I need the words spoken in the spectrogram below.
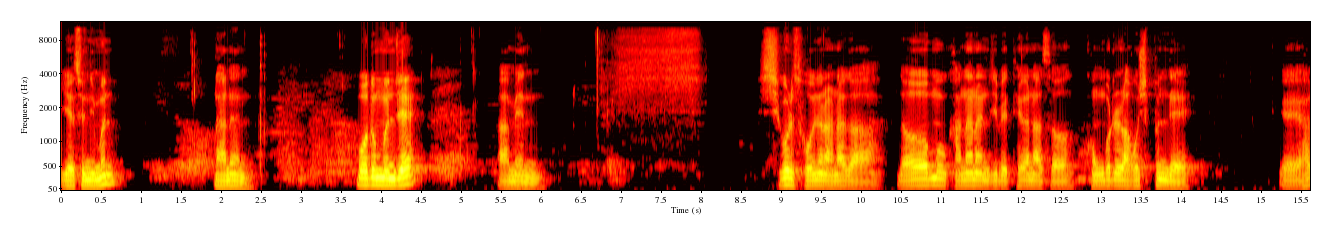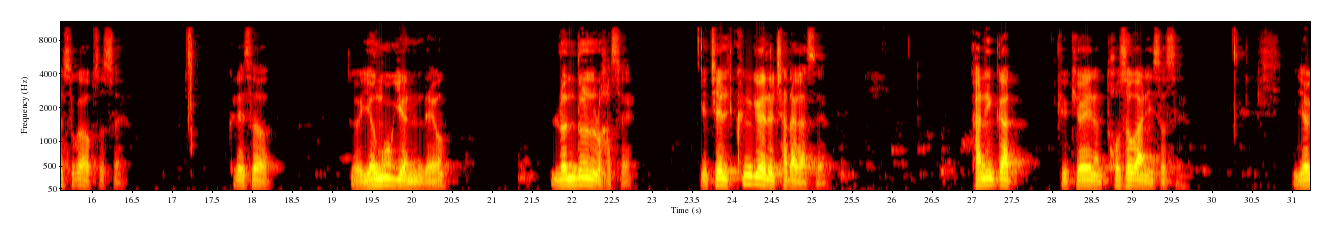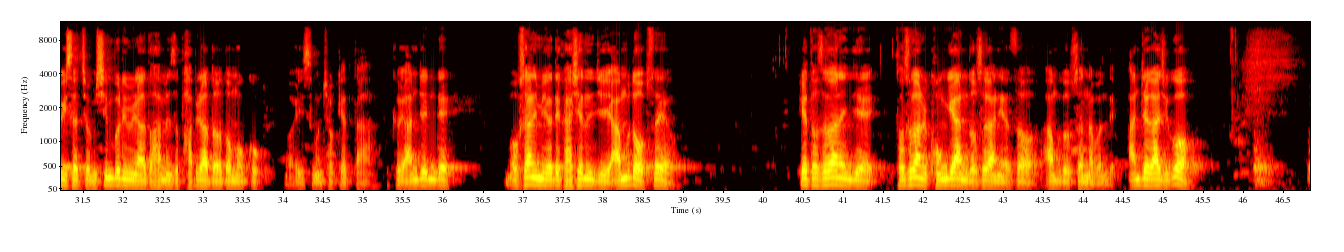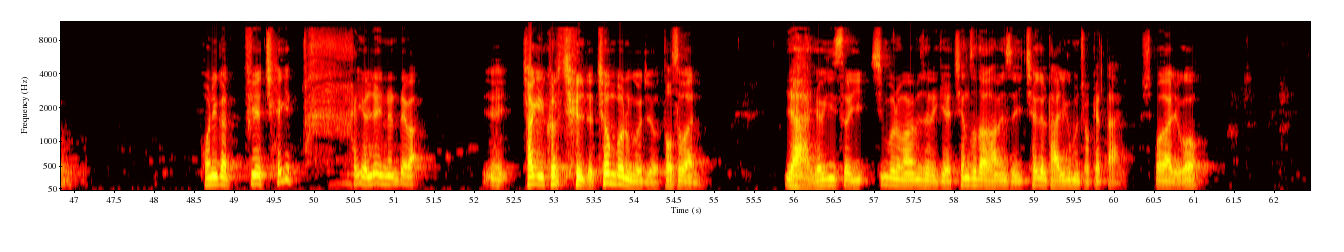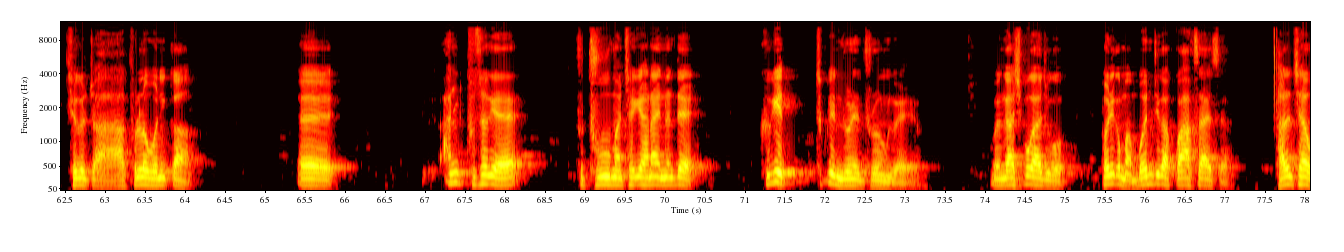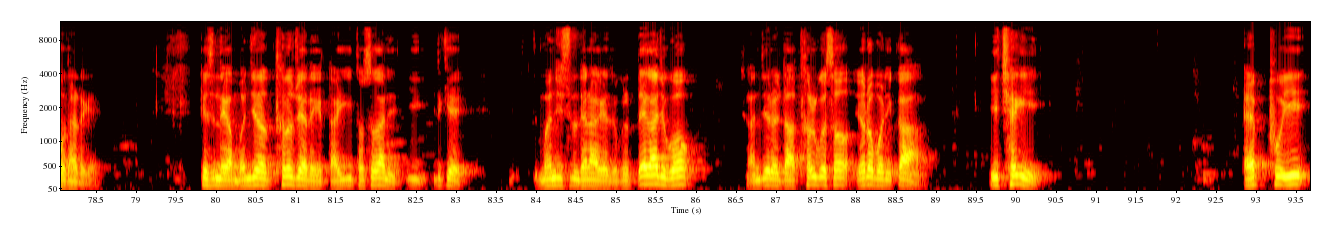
예수님은 나는 모든 문제 아멘. 시골 소년 하나가 너무 가난한 집에 태어나서 공부를 하고 싶은데 예, 할 수가 없었어요. 그래서 그 영국이었는데요. 런던으로 갔어요. 제일 큰 교회를 찾아갔어요. 가니까 그 교회는 도서관이 있었어요. 여기서 좀 심부름이라도 하면서 밥이라도 얻어먹고 있으면 좋겠다. 그 앉아있는데 목사님이 어디 가셨는지 아무도 없어요. 그 도서관은 이제 도서관을 공개한 도서관이어서 아무도 없었나 본데 앉아가지고 보니까 뒤에 책이 쫙 열려 있는데 막 자기 그릇을 처음 보는 거죠 도서관. 야 여기서 심부름하면서 이렇게 청소도 하면서 이 책을 다 읽으면 좋겠다. 싶어가지고 책을 쫙 둘러보니까 에, 한 구석에 두툼한 책이 하나 있는데 그게 특별히 눈에 들어오는 거예요. 뭔가 싶어가지고 보니까 막 먼지가 꽉 쌓였어요. 다른 책하고 다르게. 그래서 내가 먼지라도 털어줘야 되겠다. 이 도서관이 이렇게 먼지 있으면 되나 해서 그걸 빼가지고 전지를 다 털고서 열어보니까 이 책이 F.E.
